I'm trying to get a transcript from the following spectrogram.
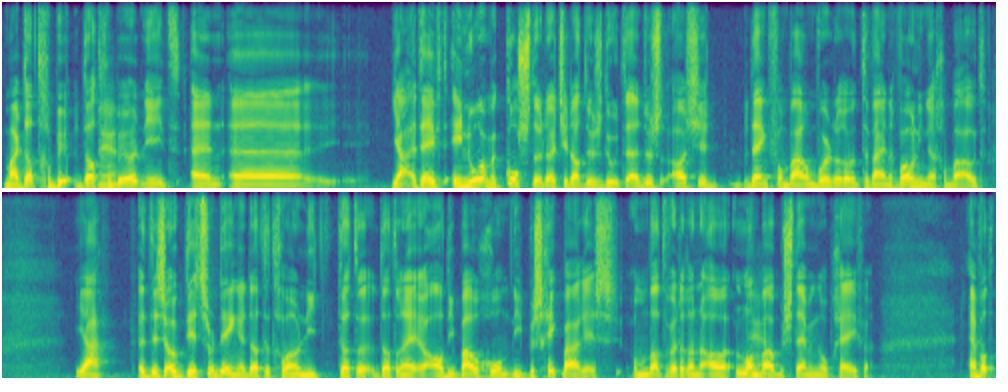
Maar dat, gebeur, dat Ja. gebeurt niet. En eh, ja, het heeft enorme kosten dat je dat dus doet. Hè? Dus als je bedenkt van waarom worden er te weinig woningen gebouwd? Ja, het is ook dit soort dingen. Dat het gewoon niet dat er, dat er al die bouwgrond niet beschikbaar is. Omdat we er een landbouwbestemming op geven. En wat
